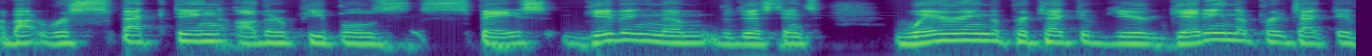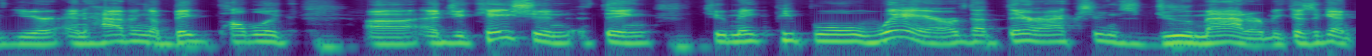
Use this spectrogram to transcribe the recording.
about respecting other people's space, giving them the distance, wearing the protective gear, getting the protective gear, and having a big public uh, education thing to make people aware that their actions do matter. Because again,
